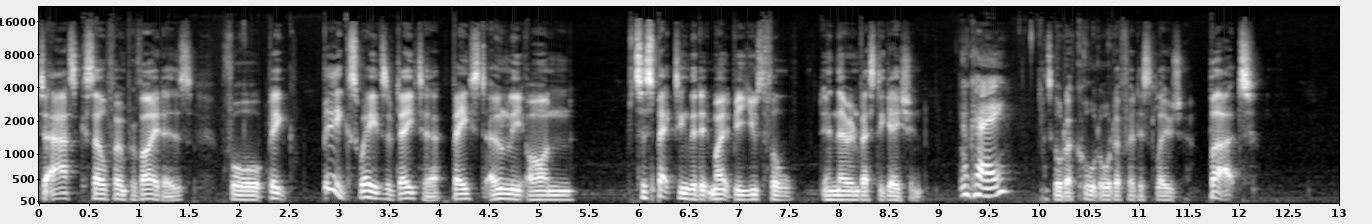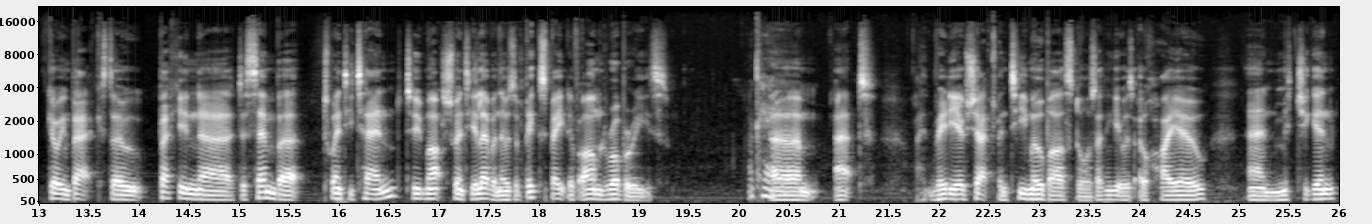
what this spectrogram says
to ask cell phone providers for big, big swathes of data based only on suspecting that it might be useful in their investigation. Okay. It's called a court order for disclosure. But going back, so back in uh, December 2010 to March 2011, there was a big spate of armed robberies Okay. um, at Radio Shack and T-Mobile stores. I think it was Ohio and Michigan,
